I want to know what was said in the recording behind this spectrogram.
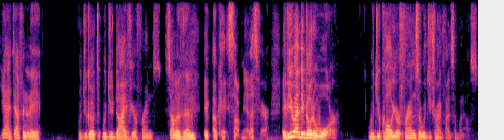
Yeah, definitely. Would you go to? Would you die for your friends? Some of them. If, okay, some. Yeah, that's fair. If you had to go to war, would you call your friends or would you try and find someone else?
